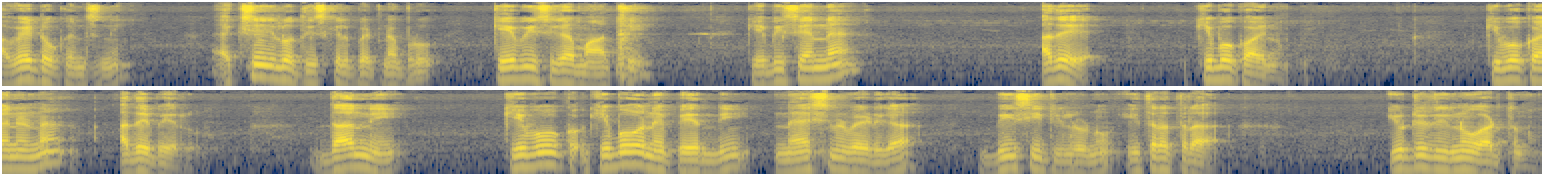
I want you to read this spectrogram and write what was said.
అవే టోకెన్స్ని ఎక్స్చేంజ్లో తీసుకెళ్ళి పెట్టినప్పుడు కేబీసీగా మార్చి కేబీసీ అన్నా అదే కిబో కాయిన్ కిబో కాయిన్ అన్నా అదే పేరు. దాన్ని కిబో కిబో అనే పేరుని నేషనల్ వైడ్గా బీసీటీలోను ఇతరత్ర యూటిలిటీలను వాడుతున్నాం.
